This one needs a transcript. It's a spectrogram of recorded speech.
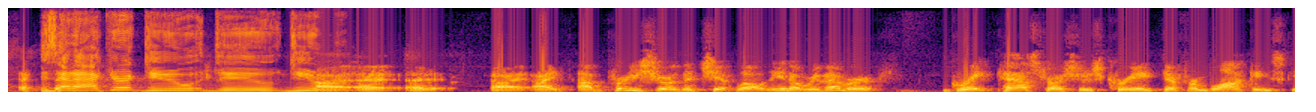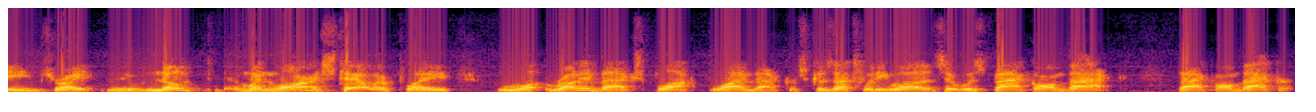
Is that accurate? Do you do do you? I, I, I, I, I'm pretty sure the chip. Well, you know, remember, great pass rushers create different blocking schemes, right? No, when Lawrence Taylor played, running backs blocked linebackers because that's what he was. It was back on back, back on backer,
